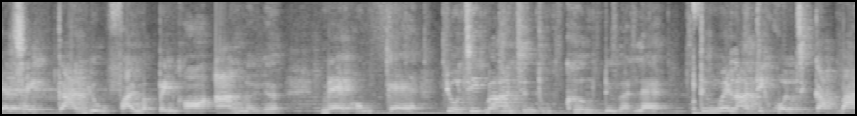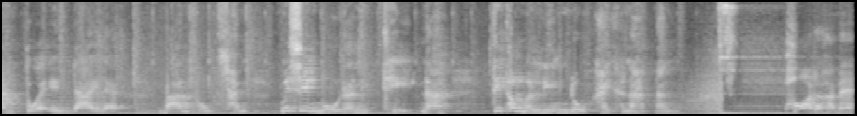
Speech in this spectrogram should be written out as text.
อย่าใช้การอยู่ไฟมาเป็นข้ออ้างหน่อยเลย แม่ของแกอยู่ที่บ้านฉันถึงครึ่งเดือนแล้ว ถึงเวลาที่ควรจะกลับบ้านตัวเองได้แล้ว บ้านของฉันไม่ใช่มูลนิธินะ ที่ต้องมาเลี้ยงดูใครขนาดนั้น พอเถอะค่ะแม่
